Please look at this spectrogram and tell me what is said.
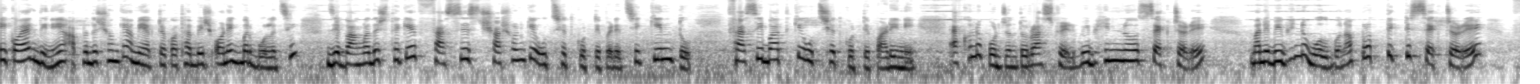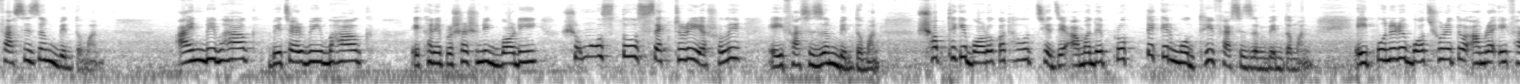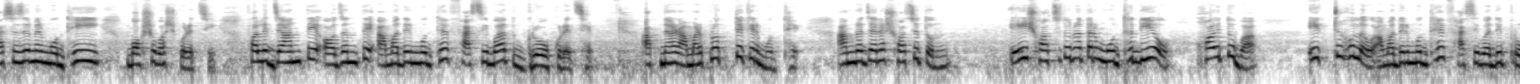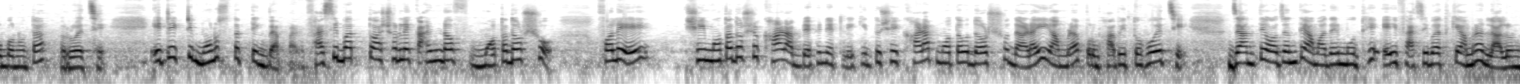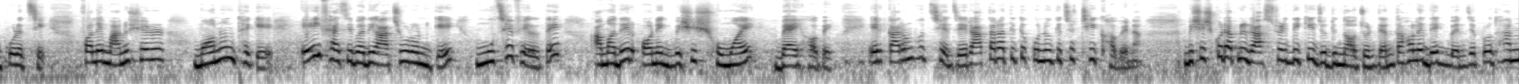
এই কয়েকদিনে আপনাদের সঙ্গে আমি একটা কথা বেশ অনেকবার বলেছি যে বাংলাদেশ থেকে ফ্যাসিস্ট শাসনকে উচ্ছেদ করতে পেরেছি, কিন্তু ফ্যাসিবাদকে উচ্ছেদ করতে পারিনি। এখনও পর্যন্ত রাষ্ট্রের বিভিন্ন সেক্টরে মানে বিভিন্ন বলব না, প্রত্যেকটি সেক্টরে ফ্যাসিজম বিদ্যমান। আইন বিভাগ, বিচার বিভাগ এখানে প্রশাসনিক বডি সমস্ত সেক্টরেই আসলে এই ফ্যাসিজম বিদ্যমান। সব থেকে বড় কথা হচ্ছে যে, আমাদের প্রত্যেকের মধ্যেই ফ্যাসিজম বিদ্যমান। এই পনেরো বছরে তো আমরা এই ফ্যাসিজমের মধ্যেই বসবাস করেছি। ফলে জানতে, অজান্তে আমাদের মধ্যে ফ্যাসিবাদ গ্রো করেছে। আপনার, আমার প্রত্যেকের মধ্যে। আমরা যারা সচেতন, এই সচেতনতার মধ্য দিয়েও হয়তোবা একটু হলেও আমাদের মধ্যে ফাঁসিবাদী প্রবণতা রয়েছে। এটা একটি মনস্তাত্ত্বিক ব্যাপার। ফাঁসিবাদ তো আসলে কাইন্ড অফ মতাদর্শ। ফলে সেই মতাদর্শ খারাপ ডেফিনেটলি কিন্তু সেই খারাপ মতাদর্শ দ্বারাই আমরা প্রভাবিত হয়েছি। জানতে অজান্তে আমাদের মধ্যে এই ফ্যাসিবাদকে আমরা লালন করেছি। ফলে মানুষের মনন থেকে এই ফ্যাসিবাদী আচরণকে মুছে ফেলতে আমাদের অনেক বেশি সময় ব্যয় হবে। এর কারণ হচ্ছে যে, রাতারাতি তো কোনো কিছু ঠিক হবে না। বিশেষ করে আপনি রাষ্ট্রের দিকে যদি নজর দেন, তাহলে দেখবেন যে, প্রধান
